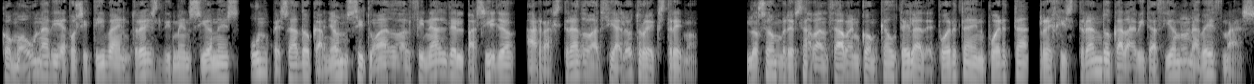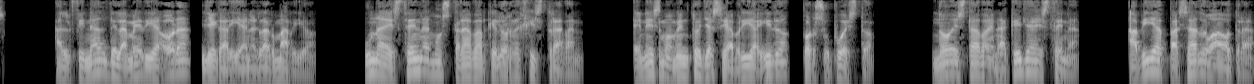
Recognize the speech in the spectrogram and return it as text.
como una diapositiva en tres dimensiones, un pesado cañón situado al final del pasillo, arrastrado hacia el otro extremo. Los hombres avanzaban con cautela de puerta en puerta, registrando cada habitación una vez más. Al final de la media hora, llegarían al armario. Una escena mostraba que lo registraban. En ese momento ya se habría ido, por supuesto. No estaba en aquella escena. Había pasado a otra.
